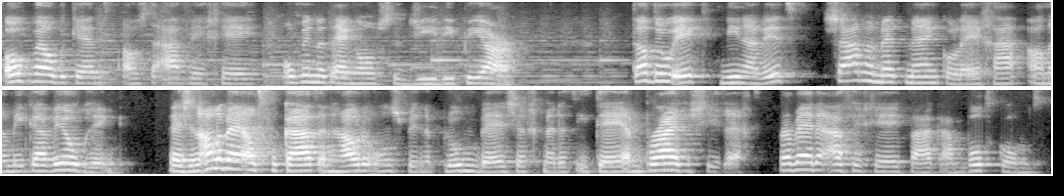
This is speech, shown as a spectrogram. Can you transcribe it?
ook wel bekend als de AVG of in het Engels de GDPR. Dat doe ik, Nina Wit, samen met mijn collega Annemieka Wilbrink. Wij zijn allebei advocaat en houden ons binnen Ploem bezig met het IT- en privacyrecht, waarbij de AVG vaak aan bod komt.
